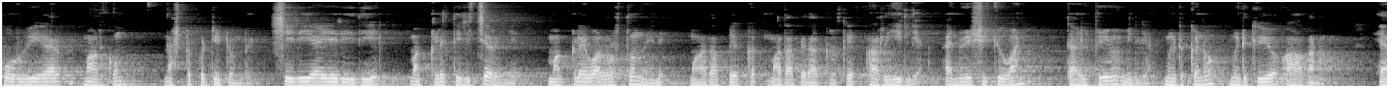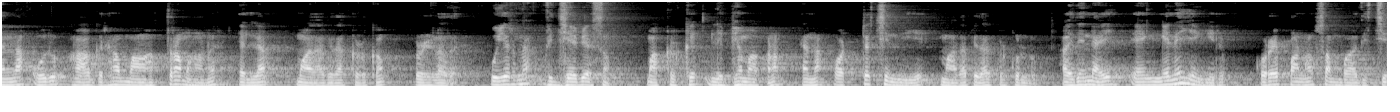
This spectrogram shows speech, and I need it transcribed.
പൂർവികന്മാർക്കും നഷ്ടപ്പെട്ടിട്ടുണ്ട്. ശരിയായ രീതിയിൽ മക്കളെ തിരിച്ചറിഞ്ഞ് മക്കളെ വളർത്തുന്നതിന് മാതാപിതാക്ക മാതാപിതാക്കൾക്ക് അറിയില്ല. അന്വേഷിക്കുവാൻ താല്പര്യവുമില്ല. മിടുക്കനോ മിടുക്കുകയോ ആകണം എന്ന ഒരു ആഗ്രഹം മാത്രമാണ് എല്ലാ മാതാപിതാക്കൾക്കും ഉള്ളത്. ഉയർന്ന വിദ്യാഭ്യാസം മക്കൾക്ക് ലഭ്യമാക്കണം എന്ന ഒറ്റ ചിന്തയെ മാതാപിതാക്കൾക്കുള്ളൂ. അതിനായി എങ്ങനെയെങ്കിലും കുറേ പണം സമ്പാദിച്ച്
